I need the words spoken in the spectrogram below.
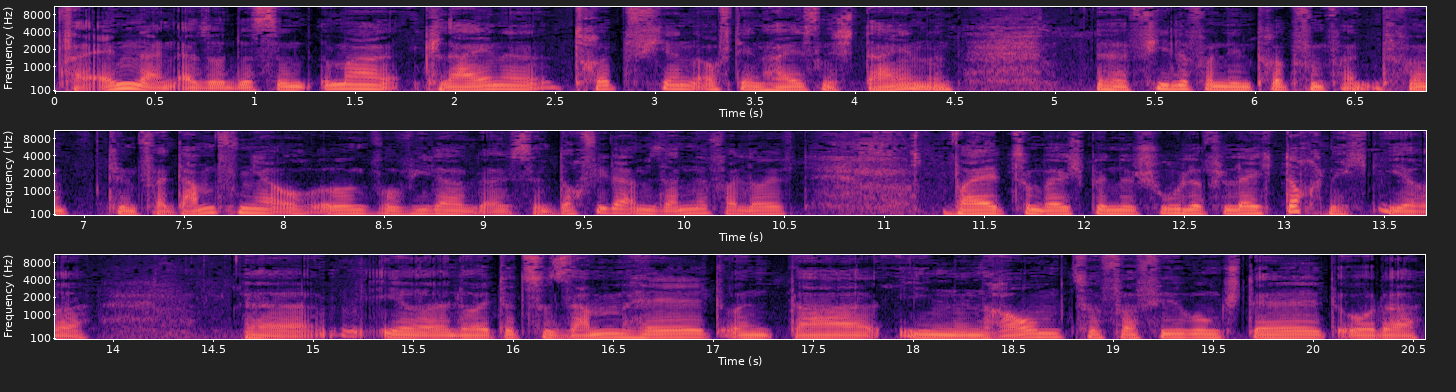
verändern. Also das sind immer kleine Tröpfchen auf den heißen Stein und äh, viele von den Tröpfen verdampfen ja auch irgendwo wieder, weil es dann doch wieder im Sande verläuft, weil zum Beispiel eine Schule vielleicht doch nicht ihre äh, ihre Leute zusammenhält und da ihnen einen Raum zur Verfügung stellt oder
